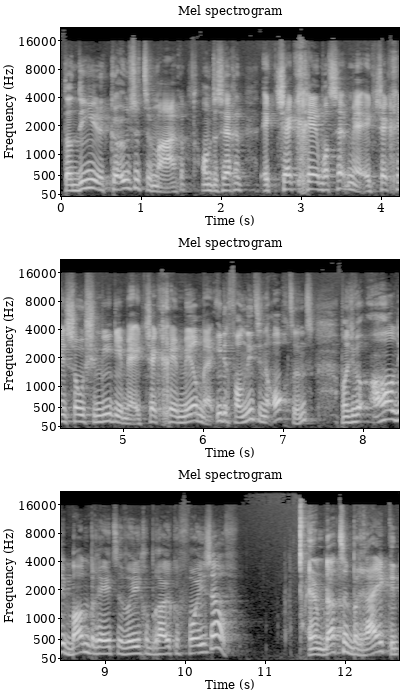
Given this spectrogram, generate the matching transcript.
dan dien je de keuze te maken om te zeggen: ik check geen WhatsApp meer, ik check geen social media meer, ik check geen mail meer. In ieder geval niet in de ochtend, want je wil al die bandbreedte wil je gebruiken voor jezelf. En om dat te bereiken,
